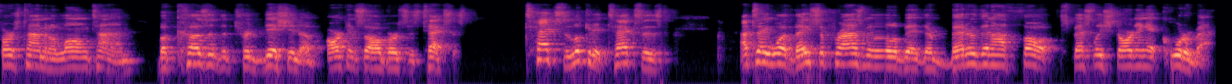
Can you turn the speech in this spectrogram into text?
first time in a long time because of the tradition of Arkansas versus Texas. Texas, looking at Texas, I tell you what, they surprised me a little bit. They're better than I thought, especially starting at quarterback.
